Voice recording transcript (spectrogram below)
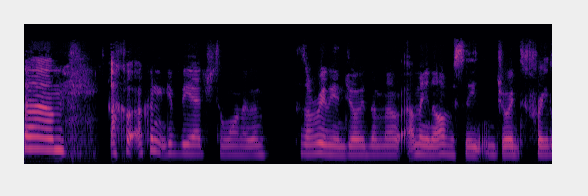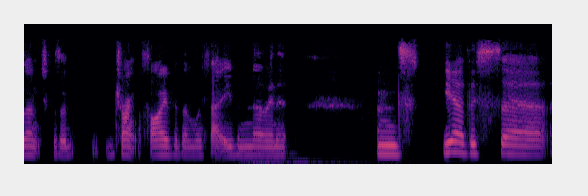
um, I, cou- I couldn't give the edge to one of them because I really enjoyed them. I, I mean, obviously enjoyed the free lunch because I drank five of them without even knowing it. And yeah, this uh,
